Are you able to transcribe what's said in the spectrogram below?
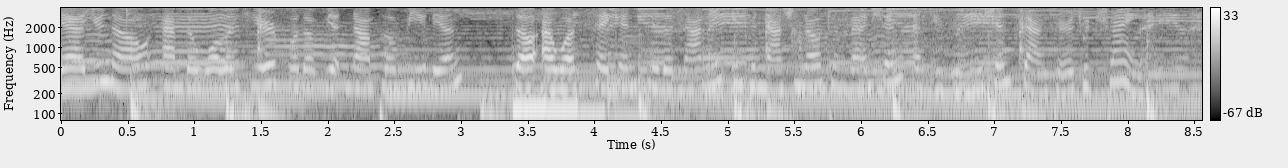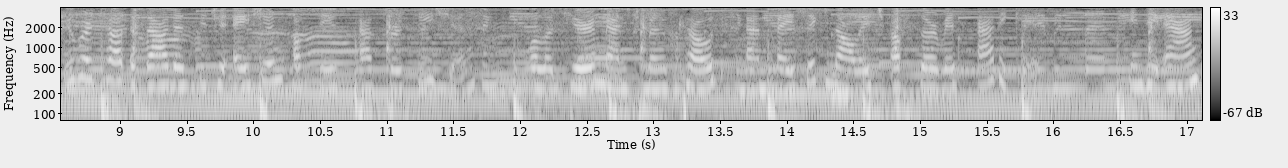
Yeah, you know, I'm the volunteer for the Vietnam Pavilion, so I was taken to the Nanning International Convention and Exhibition Center to train. We were taught about the situation of this exposition, volunteer management code, and basic knowledge of service etiquette. In the end,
